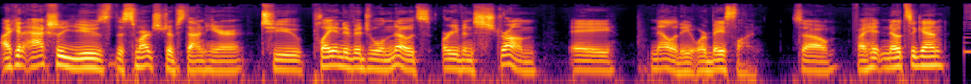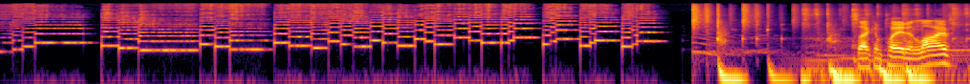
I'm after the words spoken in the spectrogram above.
I can actually use the smart strips down here to play individual notes or even strum a melody or bass line. So if I hit notes again, so I can play it in live.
